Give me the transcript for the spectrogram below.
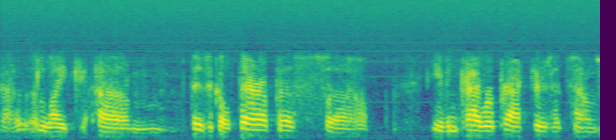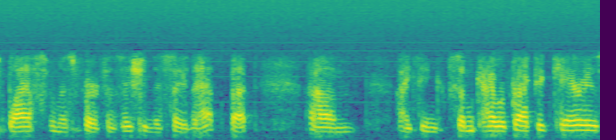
like um, physical therapists, uh, even chiropractors. It sounds blasphemous for a physician to say that, but um, I think some chiropractic care is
